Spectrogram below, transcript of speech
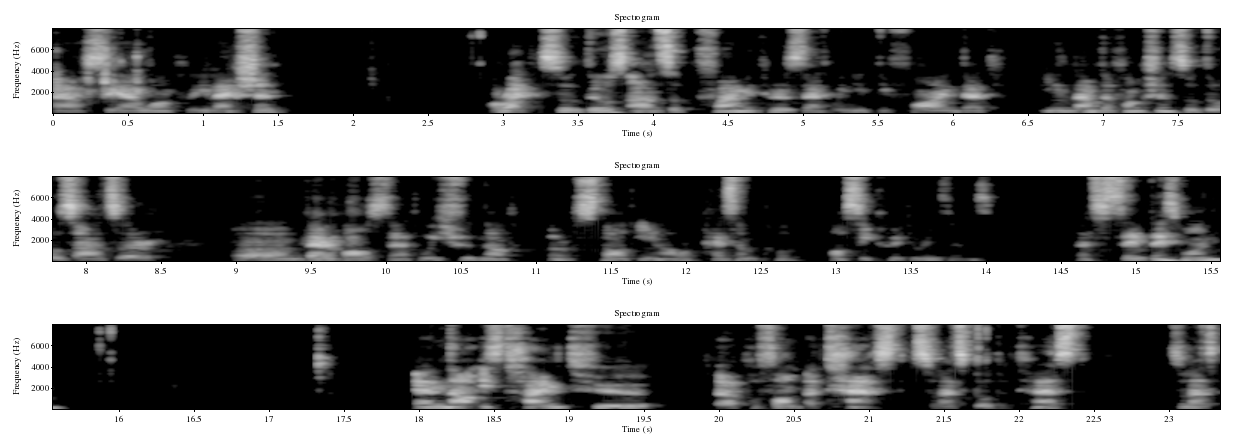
I'll say I want the election. All right, so those are the parameters that we need to define that in Lambda function. So those are the uh, variables that we should not uh, stored in our Python code for security reasons. Let's save this one. And now it's time to uh, perform a test. So let's go to test. So let's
